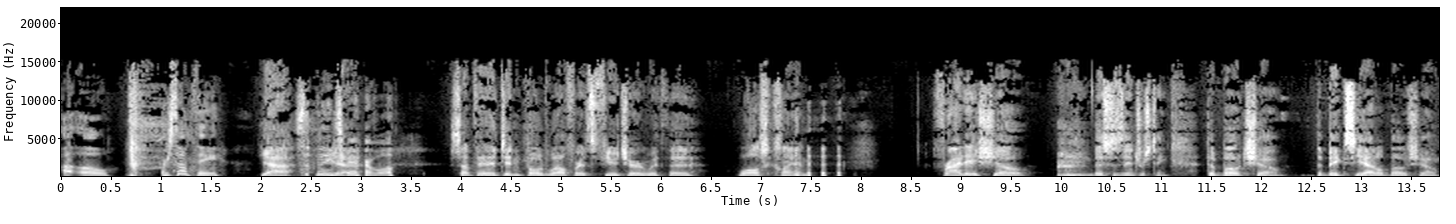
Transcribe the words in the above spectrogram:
uh oh, or something. yeah, something yeah. terrible. Something that didn't bode well for its future with the Walsh clan. Friday show. this is interesting. The boat show, the big Seattle boat show.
